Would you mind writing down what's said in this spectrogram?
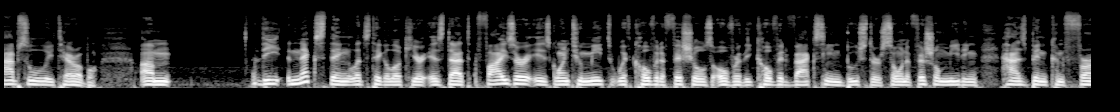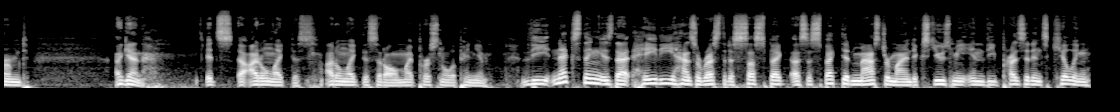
absolutely terrible. Um, the next thing, let's take a look here, is that Pfizer is going to meet with COVID officials over the COVID vaccine booster. So an official meeting has been confirmed. Again, it's I don't like this. I don't like this at all, in my personal opinion. The next thing is that Haiti has arrested a suspect, a suspected mastermind, excuse me, in the president's killing,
